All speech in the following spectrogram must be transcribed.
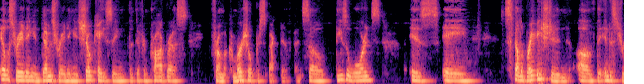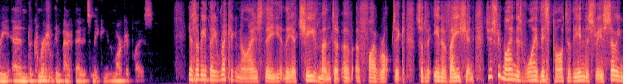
illustrating and demonstrating and showcasing the different progress from a commercial perspective. And so these awards is a celebration of the industry and the commercial impact that it's making in the marketplace. Yes, I mean they recognise the the achievement of, of, of, fibre optic sort of innovation. Just remind us why this part of the industry is so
